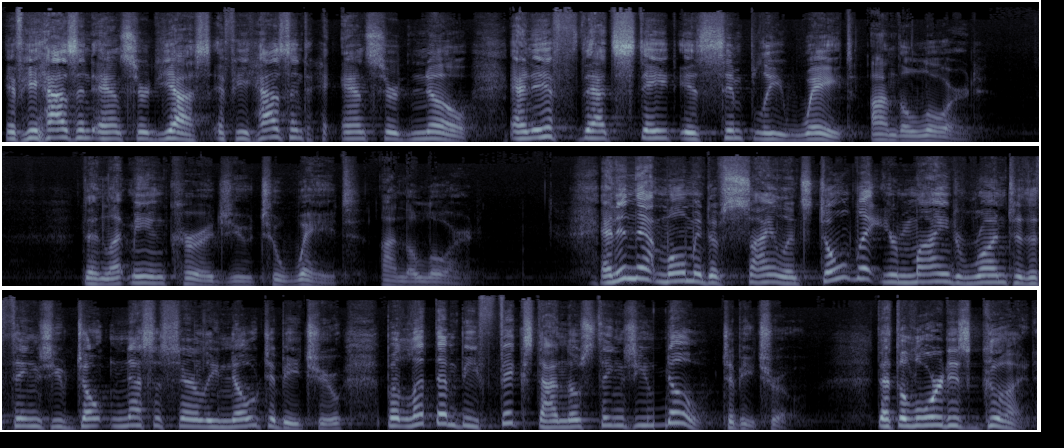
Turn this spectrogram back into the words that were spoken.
If he hasn't answered yes, if he hasn't answered no, and if that state is simply wait on the Lord, then let me encourage you to wait on the Lord. And in that moment of silence, don't let your mind run to the things you don't necessarily know to be true, but let them be fixed on those things you know to be true. That the Lord is good.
